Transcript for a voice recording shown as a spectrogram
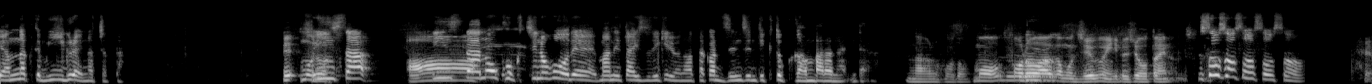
やんなくてもいいぐらいになっちゃった。え、もうインスタ、インスタの告知の方でマネタイズできるようになったから全然 TikTok 頑張らないみたいな。なるほど。もうフォロワーがもう十分いる状態なんですね。そうそうそうそうそへへ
